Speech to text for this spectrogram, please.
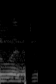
Do it.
